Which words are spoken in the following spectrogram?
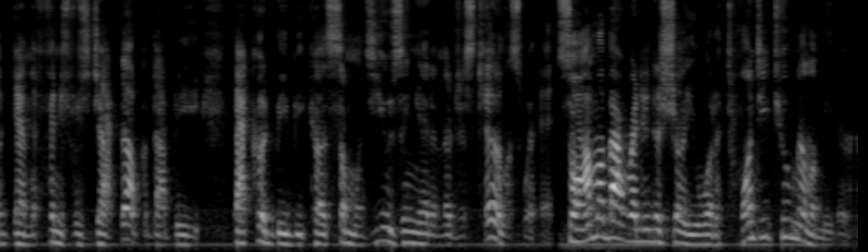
Again, the finish was jacked up, but that be that could be because someone's using it and they're just careless with it. So I'm about ready to show you what a 22 millimeter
